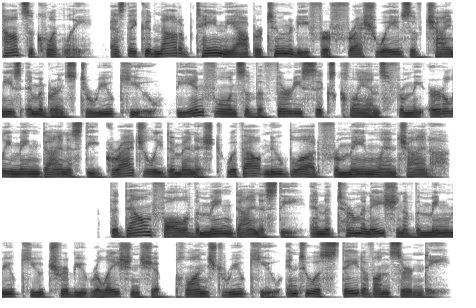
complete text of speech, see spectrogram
Consequently, as they could not obtain the opportunity for fresh waves of Chinese immigrants to Ryukyu, the influence of the 36 clans from the early Ming dynasty gradually diminished without new blood from mainland China. The downfall of the Ming dynasty and the termination of the Ming Ryukyu tribute relationship plunged Ryukyu into a state of uncertainty.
